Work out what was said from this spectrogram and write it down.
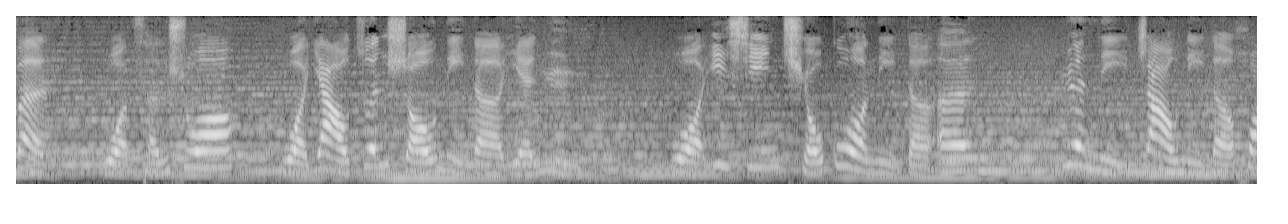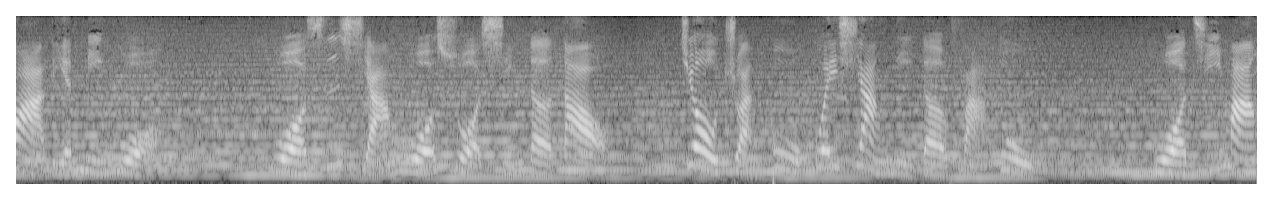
分。我曾说，我要遵守你的言语。我一心求过你的恩，愿你照你的话怜悯我。我思想我所行的道，就转步归向你的法度。我急忙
